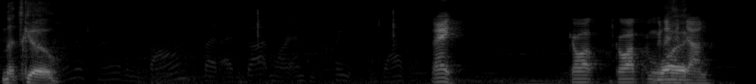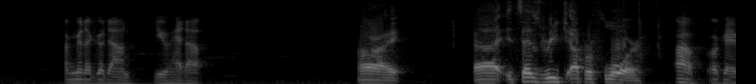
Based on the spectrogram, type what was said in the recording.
From go. Hey, go up, go up. I'm gonna What? head down. I'm gonna go down. You head up. All right. Uh, it says reach upper floor. Oh, okay.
